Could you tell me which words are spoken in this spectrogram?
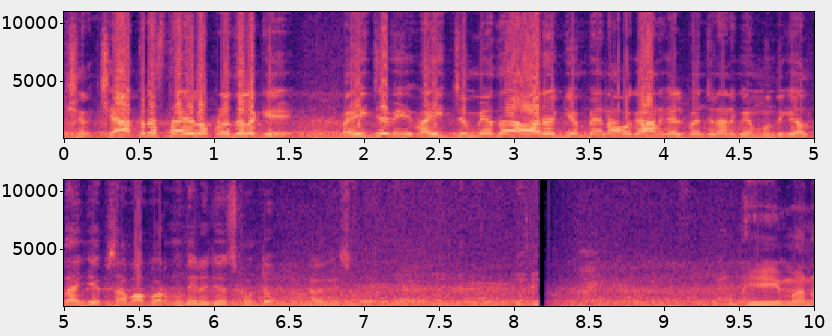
క్ష- క్షేత్రస్థాయిలో ప్రజలకి వైద్య వైద్యం మీద ఆరోగ్యం పైన అవగాహన కల్పించడానికి మేము ముందుకెళ్తామని చెప్పి సభాపూర్వకం తెలియజేసుకుంటూ కలిగిస్తాం ఈ మన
